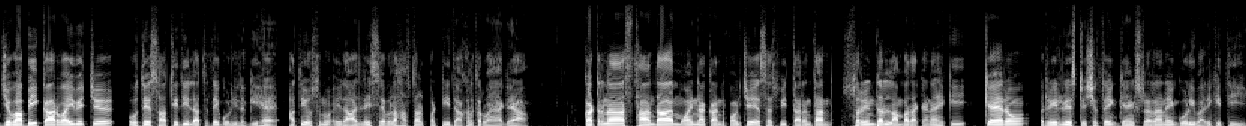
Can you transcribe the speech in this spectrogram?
ਜਵਾਬੀ ਕਾਰਵਾਈ ਵਿੱਚ ਉਸ ਦੇ ਸਾਥੀ ਦੀ ਲੱਤ ਤੇ ਗੋਲੀ ਲੱਗੀ ਹੈ ਅਤੇ ਉਸ ਨੂੰ ਇਲਾਜ ਲਈ ਸਿਵਲ ਹਸਪਤਾਲ ਪੱਟੀ ਦਾਖਲ ਕਰਵਾਇਆ ਗਿਆ। ਘਟਨਾ ਸਥਾਨ ਦਾ ਮੁਆਇਨਾ ਕਰਨ ਪਹੁੰਚੇ ਐਸਐਸਪੀ ਤਰਨਤਾਰਨ। ਸੁਰਿੰਦਰ ਲਾਂਬਾ ਦਾ ਕਹਿਣਾ ਹੈ ਕਿ ਕੈਰੋ ਰੇਲਵੇ ਸਟੇਸ਼ਨ ਤੇ ਗੈਂਗਸਟਰਾਂ ਨੇ ਗੋਲੀਬਾਰੀ ਕੀਤੀ।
